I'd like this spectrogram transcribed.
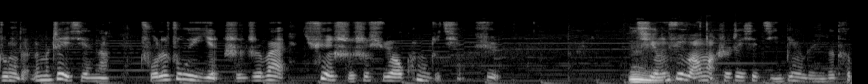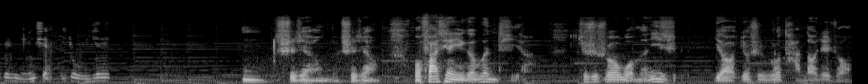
重的。那么这些呢，除了注意饮食之外，确实是需要控制情绪。情绪往往是这些疾病的一个特别明显的诱因。嗯，是这样的，是这样。我发现一个问题啊，就是说我们一直要，要是说谈到这种，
